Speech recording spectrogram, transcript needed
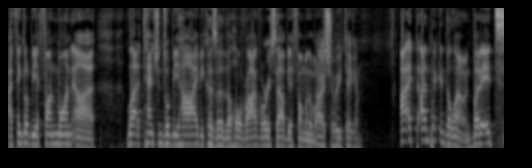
I think it'll be a fun one. Uh, a lot of tensions will be high because of the whole rivalry, so that'll be a fun one to All right, watch. so who are you taking? I, I'm picking Delone, but it's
